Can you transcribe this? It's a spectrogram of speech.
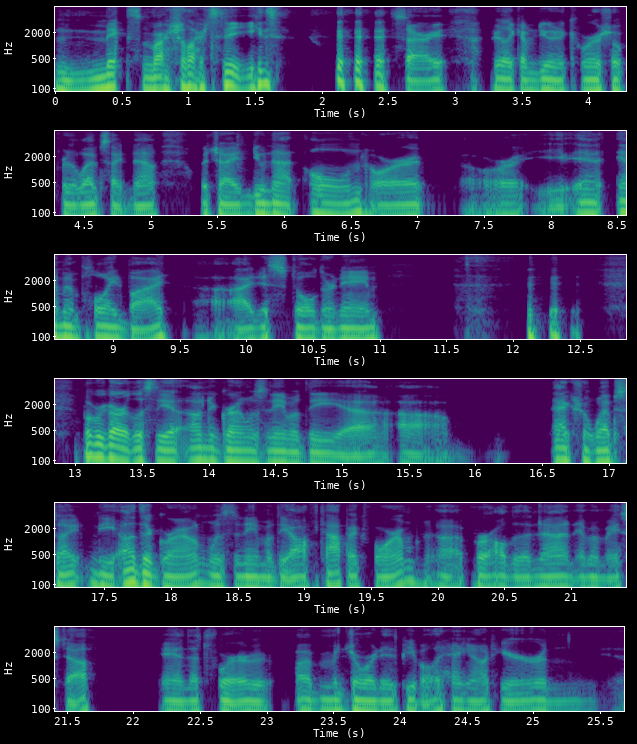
mixed martial arts needs. Sorry, I feel like I'm doing a commercial for the website now, which I do not own or or am employed by. Uh, I just stole their name. but regardless, the Underground was the name of the uh, um, actual website. The Other Ground was the name of the off-topic forum uh, for all the non-MMA stuff, and that's where a majority of the people that hang out here and uh,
